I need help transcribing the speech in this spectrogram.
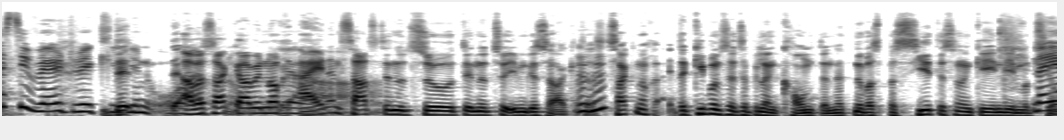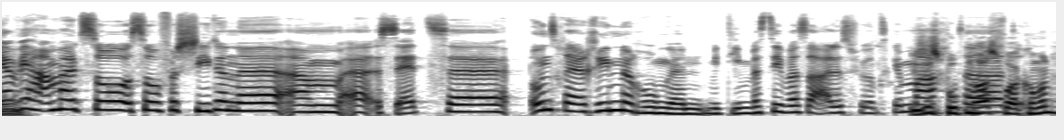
ist die Welt wirklich De- in Ordnung. aber sag, Gabi, noch ja. einen Satz, den du, zu, den du zu ihm gesagt hast. Sag noch, da gib uns jetzt ein bisschen Content, nicht nur was passiert ist, sondern geh in die Emotionen. Naja, wir haben halt so, so verschiedene ähm, äh, Sätze, unsere Erinnerungen mit ihm, weißt du, was er alles für uns gemacht Ist das Puppenhaus hat. vorkommen?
